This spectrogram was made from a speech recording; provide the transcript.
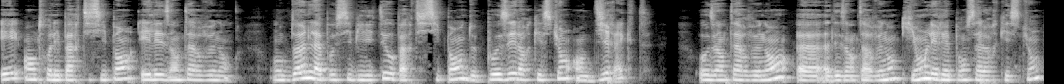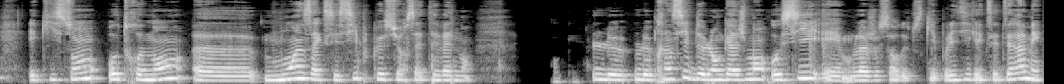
et entre les participants et les intervenants. On donne la possibilité aux participants de poser leurs questions en direct aux intervenants, euh, à des intervenants qui ont les réponses à leurs questions et qui sont autrement euh, moins accessibles que sur cet événement. Le, le, principe de l'engagement aussi, et là je sors de tout ce qui est politique, etc., mais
